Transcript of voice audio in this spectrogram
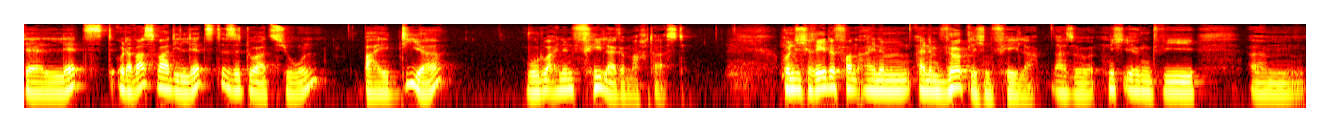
der letzte oder was war die letzte Situation, bei dir, wo du einen Fehler gemacht hast. Und ich rede von einem, einem wirklichen Fehler. Also nicht irgendwie, ähm,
